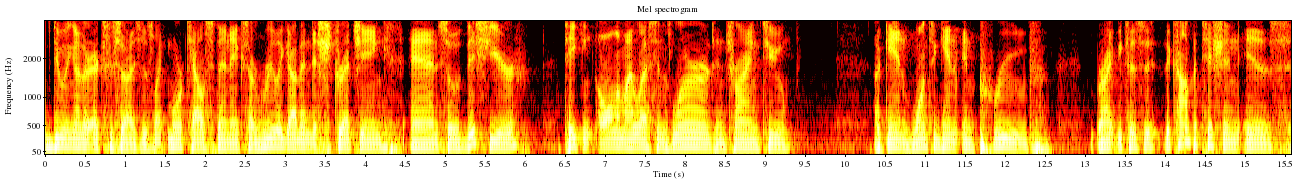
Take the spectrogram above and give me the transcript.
doing other exercises like more calisthenics. I really got into stretching. And so this year, taking all of my lessons learned and trying to again, once again, improve, right? Because the, the competition is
